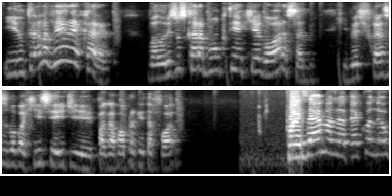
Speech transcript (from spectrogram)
E não tem nada a ver, né, cara? Valoriza os caras bons que tem aqui agora, sabe? Em vez de ficar nessas babaquices aí de pagar pau pra quem tá fora. Pois é, mas até quando eu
